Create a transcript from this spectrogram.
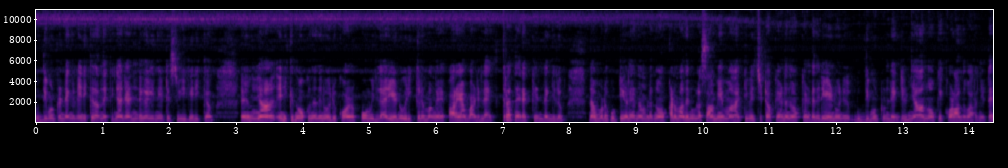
ബുദ്ധിമുട്ടുണ്ടെങ്കിൽ എനിക്ക് തന്നേക്ക് ഞാൻ രണ്ട് കൈ നീട്ടി സ്വീകരിക്കാം. ഞാൻ എനിക്ക് നോക്കുന്നതിന് ഒരു കുഴപ്പവുമില്ല. രേണു ഒരിക്കലും അങ്ങനെ പറയാൻ പാടില്ല. എത്ര തിരക്കുണ്ടെങ്കിലും നമ്മുടെ കുട്ടികളെ നമ്മൾ നോക്കണം. അതിനുള്ള സമയം മാറ്റി വെച്ചിട്ടൊക്കെയാണ് നോക്കേണ്ടത്. രേണുവിന് ബുദ്ധിമുട്ടുണ്ടെങ്കിൽ ഞാൻ നോക്കിക്കോളാം പറഞ്ഞിട്ട്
